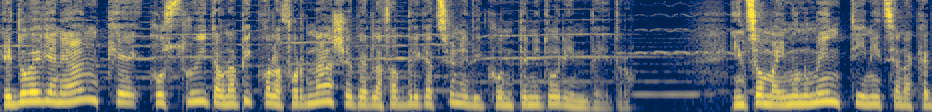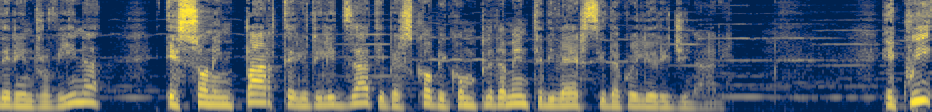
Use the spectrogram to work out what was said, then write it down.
e dove viene anche costruita una piccola fornace per la fabbricazione di contenitori in vetro. Insomma, i monumenti iniziano a cadere in rovina e sono in parte riutilizzati per scopi completamente diversi da quelli originari. E qui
